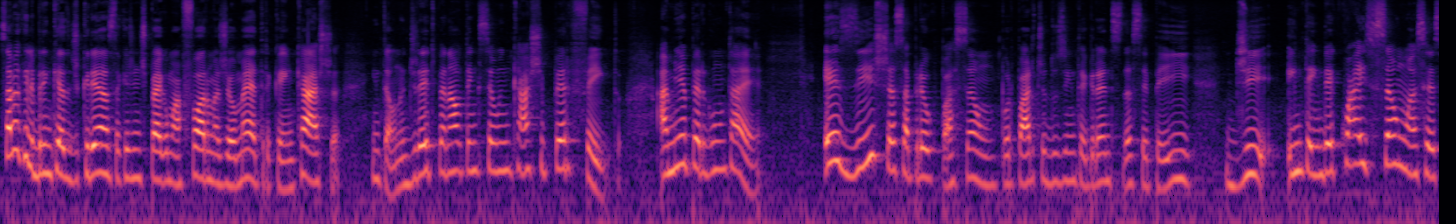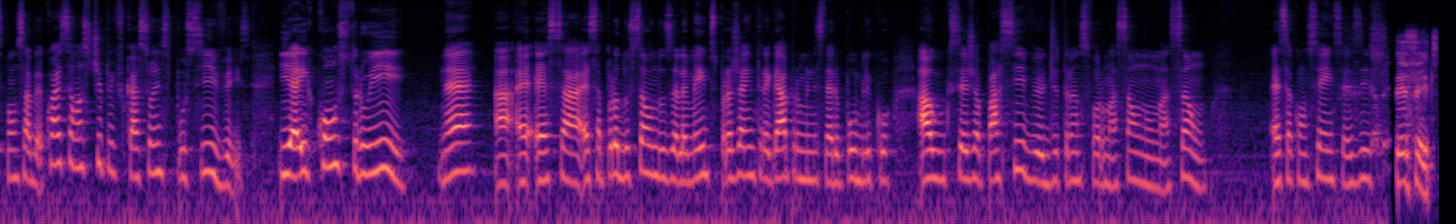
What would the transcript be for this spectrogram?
Sabe aquele brinquedo de criança que a gente pega uma forma geométrica e encaixa? Então, no direito penal tem que ser um encaixe perfeito. A minha pergunta é: Existe essa preocupação por parte dos integrantes da CPI de entender quais são as responsabilidades, quais são as tipificações possíveis e aí construir né, a, essa, essa produção dos elementos para já entregar para o Ministério Público algo que seja passível de transformação numa ação? Essa consciência existe? Perfeito.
